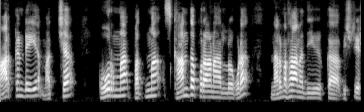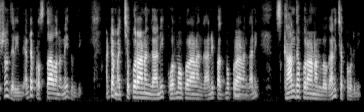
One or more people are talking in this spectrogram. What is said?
మార్కండేయ మత్స్య కూర్మ పద్మ స్కాంద పురాణాల్లో కూడా నర్మదా నది యొక్క విశ్లేషణ జరిగింది. అంటే ప్రస్తావన అనేది ఉంది. అంటే మత్స్య పురాణం కానీ కూర్మ పురాణం కానీ పద్మ పురాణం కానీ స్కాంద పురాణంలో కానీ చెప్పబడింది.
